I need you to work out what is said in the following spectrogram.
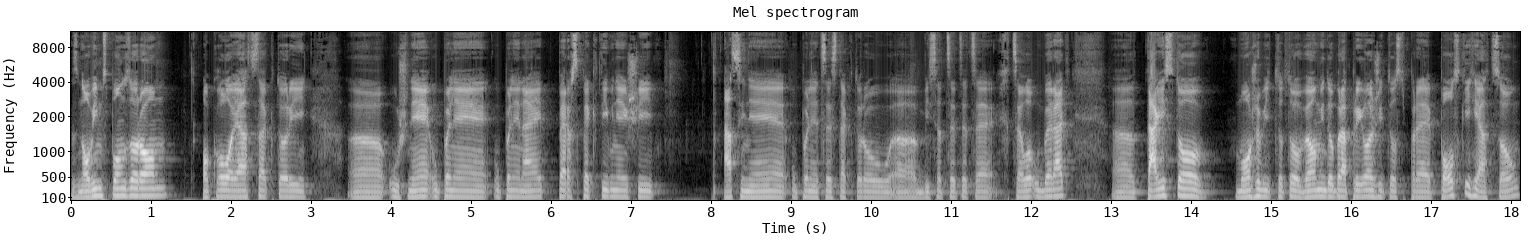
s novým sponzorom okolo jazdca, ktorý uh, už nie je úplne, úplne najperspektívnejší asi nie je úplne cesta, ktorou uh, by sa CCC chcelo uberať. Uh, takisto môže byť toto veľmi dobrá príležitosť pre polských jazdcov uh,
